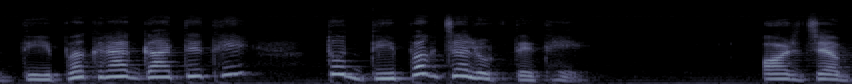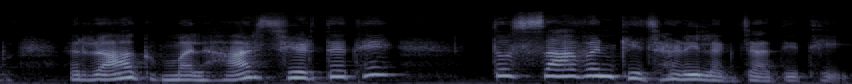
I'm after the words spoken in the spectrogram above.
दीपक राग गाते थे तो दीपक जल उठते थे। और जब राग मल्हार छेड़ते थे तो सावन की झड़ी लग जाती थी।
